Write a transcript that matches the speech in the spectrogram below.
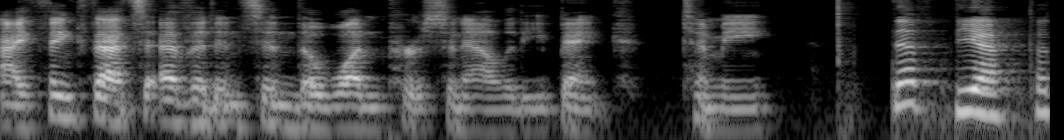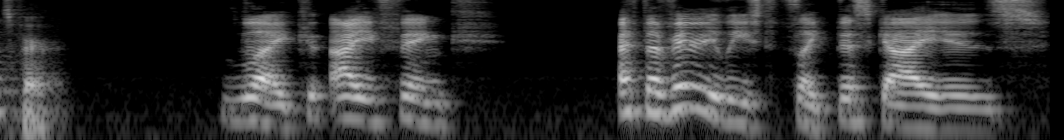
I think that's evidence in the one personality bank to me. That, yeah, that's fair. Like I think at the very least it's like this guy is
